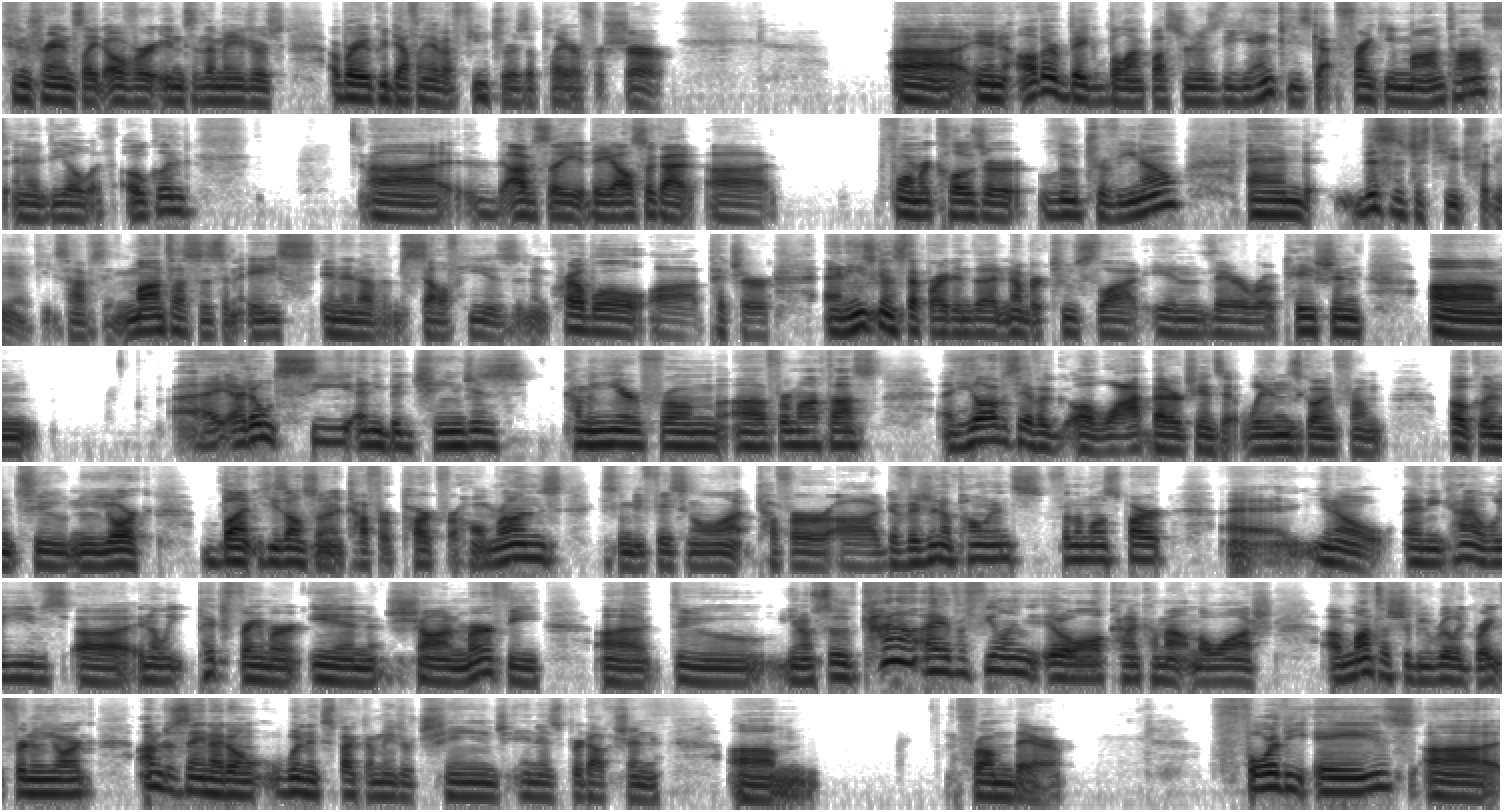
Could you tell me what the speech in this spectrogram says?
can translate over into the majors, Abreu could definitely have a future as a player for sure. Uh, in other big blockbuster news, the Yankees got Frankie Montas in a deal with Oakland. Uh, obviously, they also got uh, former closer Lou Trivino, and this is just huge for the Yankees. Obviously, Montas is an ace in and of himself. He is an incredible uh, pitcher, and he's going to step right into that number two slot in their rotation. Um, I, I don't see any big changes coming here from uh, from Montas. And he'll obviously have a, a lot better chance at wins going from Oakland to New York, but he's also in a tougher park for home runs. He's going to be facing a lot tougher uh, division opponents for the most part. Uh, you know, and he kind of leaves uh, an elite pitch framer in Sean Murphy uh, to, you know, so kind of I have a feeling it'll all kind of come out in the wash. Uh, Montas should be really great for New York. I'm just saying I don't wouldn't expect a major change in his production um, from there for the A's, uh,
